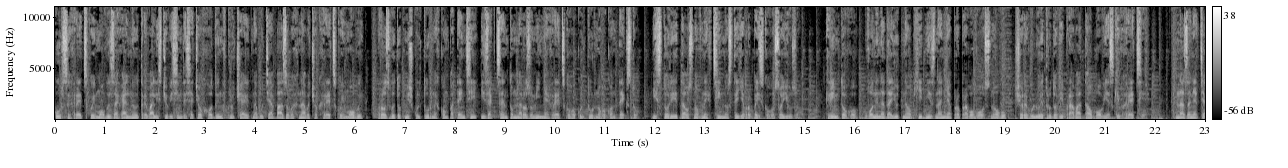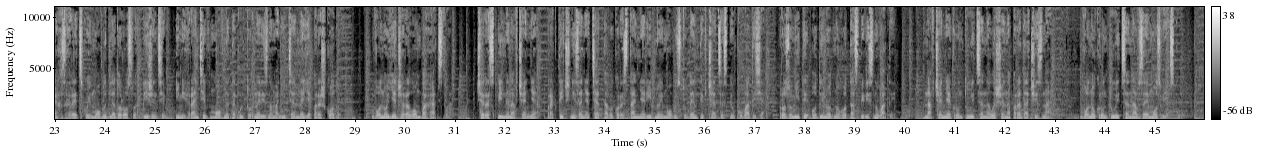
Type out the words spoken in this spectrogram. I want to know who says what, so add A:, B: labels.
A: Курси грецької мови загальною тривалістю 80 годин включають набуття базових навичок грецької мови, розвиток міжкультурних компетенцій із акцентом на розуміння грецького культурного контексту, історії та основних цінностей Європейського Союзу. Крім того, вони надають необхідні знання про правову основу, що регулює трудові права та обов'язки в Греції. На заняттях з грецької мови для дорослих біженців, іммігрантів мовне та культурне різноманіття не є перешкодою. Воно є джерелом багатства. Через спільне навчання, практичні заняття та використання рідної мови студенти вчаться спілкуватися, розуміти один одного та співіснувати. Навчання ґрунтується не лише на передачі знань, воно ґрунтується на взаємозв'язку.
